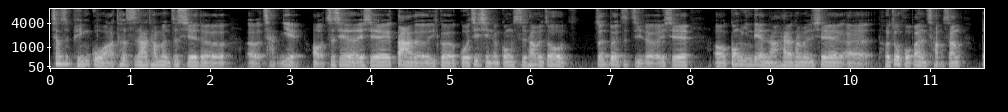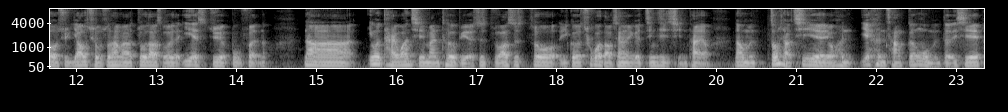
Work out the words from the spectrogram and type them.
像是苹果啊、特斯拉他们这些的呃产业哦，这些的一些大的一个国际型的公司，他们都有针对自己的一些呃供应链啊，还有他们一些呃合作伙伴的厂商，都有去要求说他们要做到所谓的 ESG 的部分呢。那因为台湾其实蛮特别，是主要是做一个出口导向的一个经济形态哦。那我们中小企业有很也很常跟我们的一些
